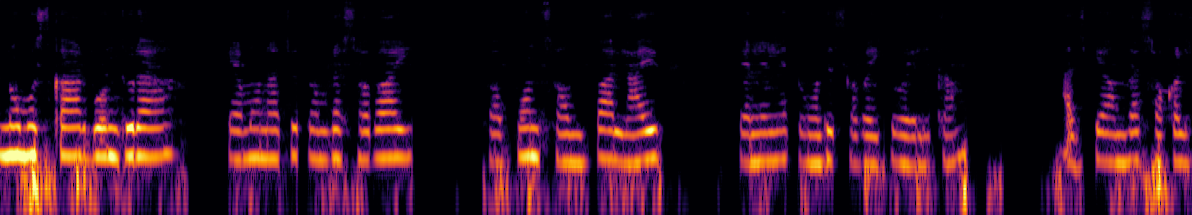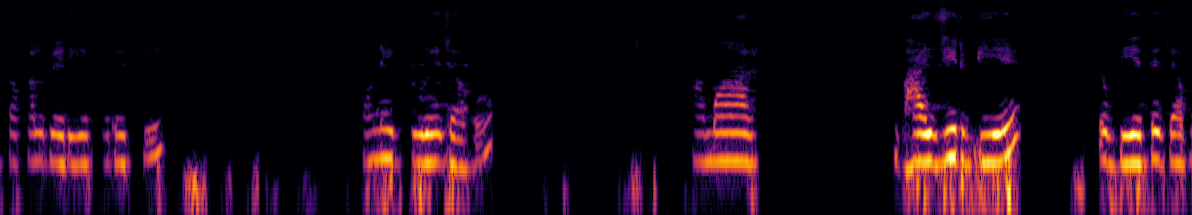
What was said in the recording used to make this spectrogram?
নমস্কার বন্ধুরা, কেমন আছো তোমরা সবাই? স্বপন শম্পা লাইভ চ্যানেলে তোমাদের সবাইকে ওয়েলকাম। আজকে আমরা সকাল সকাল বেরিয়ে পড়েছি। অনেক দূরে যাব। আমার ভাইজির বিয়ে, তো বিয়েতে যাব।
